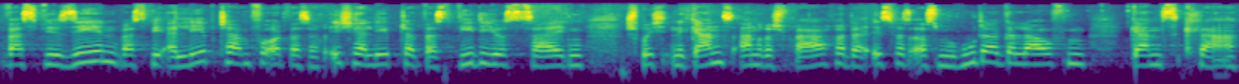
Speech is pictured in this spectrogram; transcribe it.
Was wir sehen, was wir erlebt haben vor Ort, was auch ich erlebt habe, was Videos zeigen, spricht eine ganz andere Sprache. Da ist was aus dem Ruder gelaufen, ganz klar.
